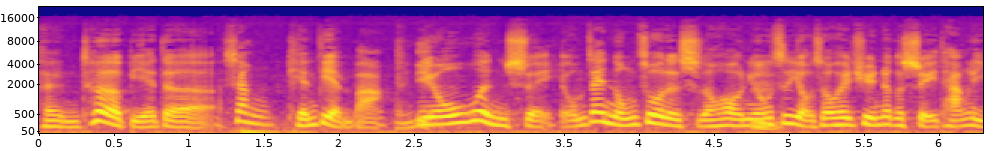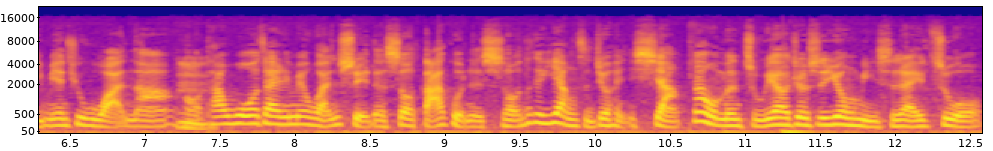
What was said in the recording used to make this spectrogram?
很特别的，像甜点吧。牛问水，我们在农作的时候，牛只有时候会去那个水塘里面去玩啊。哦，它窝在那边玩水的时候，打滚的时候，那个样子就很像。那我们主要就是用米食来做。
